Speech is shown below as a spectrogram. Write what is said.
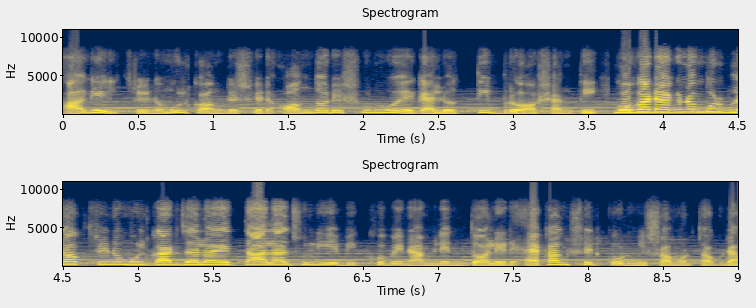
আগেই তৃণমূল কংগ্রেসের অন্দরে শুরু হয়ে গেল তীব্র অশান্তি। গোঘাট এক নম্বর ব্লক তৃণমূল কার্যালয়ে তালা ঝুলিয়ে বিক্ষোভে নামলেন দলের একাংশের কর্মী সমর্থকরা।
